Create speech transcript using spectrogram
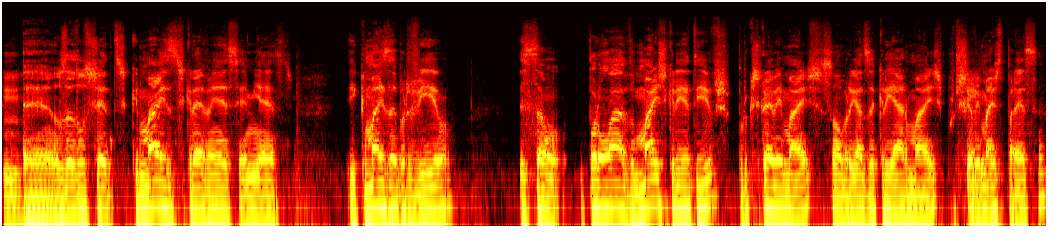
Eh, os adolescentes que mais escrevem SMS e que mais abreviam são, por um lado, mais criativos, porque escrevem mais, são obrigados a criar mais, porque escrevem mais depressa.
